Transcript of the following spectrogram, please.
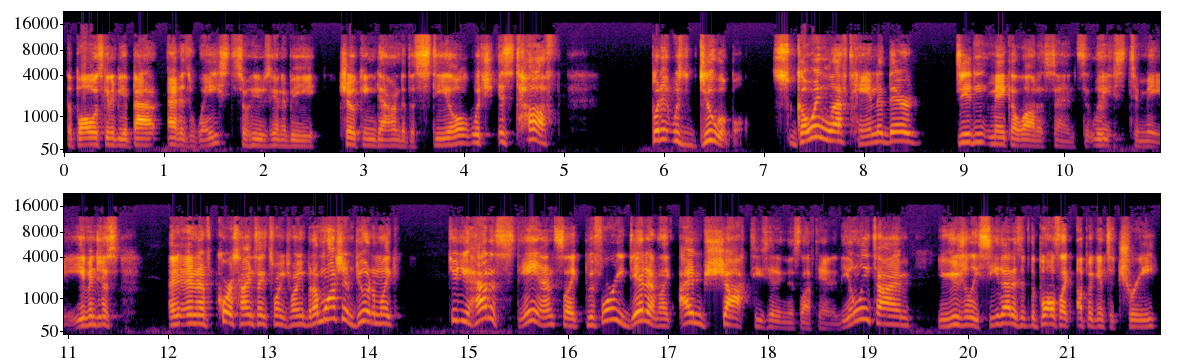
the ball was going to be about at his waist, so he was going to be choking down to the steel, which is tough, but it was doable. So going left-handed there didn't make a lot of sense, at least to me. Even just, and, and of course hindsight's twenty twenty. But I'm watching him do it. I'm like, dude, you had a stance. Like before he did it, I'm like, I'm shocked he's hitting this left-handed. The only time you usually see that is if the ball's like up against a tree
